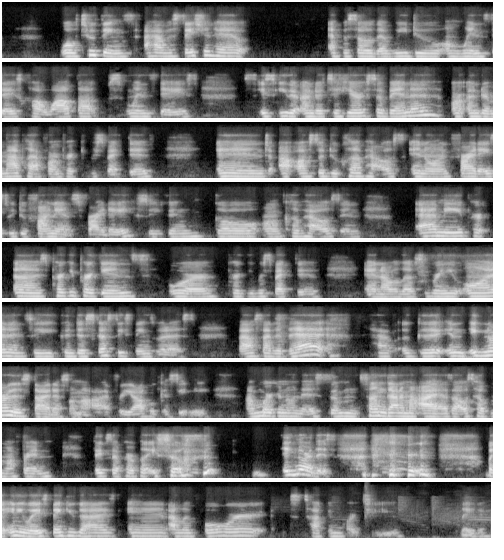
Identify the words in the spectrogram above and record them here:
well, two things. I have a Stationhead episode that we do on Wednesdays called Wild Thoughts Wednesdays. It's either under Tahir Savannah or under my platform, Perky Perspective and I also do Clubhouse. And on Fridays we do Finance Friday, so you can go on Clubhouse and add me uh, as Perky Perkins or Perky Perspective, and I would love to bring you on and so you can discuss these things with us. But outside of that, have a good and ignore this dye that's on my eye for y'all who can see me. I'm working on this. Some some got in my eye as I was helping my friend fix up her place. So ignore this. but anyways, thank you guys, and I look forward to talking more to you later.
